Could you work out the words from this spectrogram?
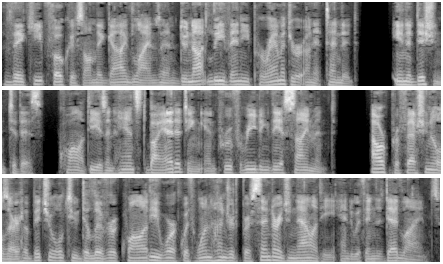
They keep focus on the guidelines and do not leave any parameter unattended. In addition to this, quality is enhanced by editing and proofreading the assignment. Our professionals are habitual to deliver quality work with 100% originality and within the deadlines.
